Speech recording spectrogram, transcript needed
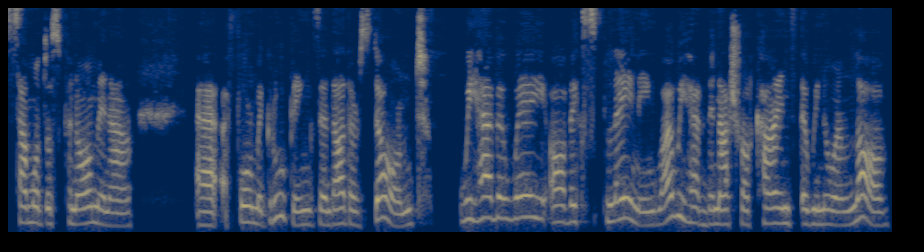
some of those phenomena uh, form groupings and others don't, we have a way of explaining why we have the natural kinds that we know and love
